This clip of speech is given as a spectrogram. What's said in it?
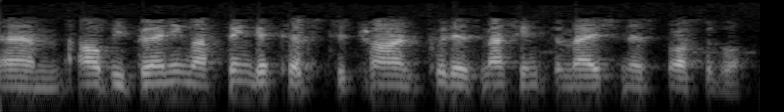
um, I'll be burning my fingertips to try and put as much information as possible.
